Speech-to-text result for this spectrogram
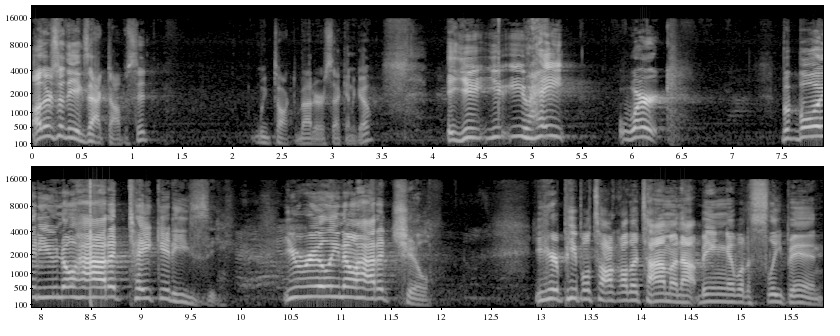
Others are the exact opposite. We talked about it a second ago. You, you, you hate work, but boy, do you know how to take it easy. You really know how to chill. You hear people talk all the time of not being able to sleep in.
